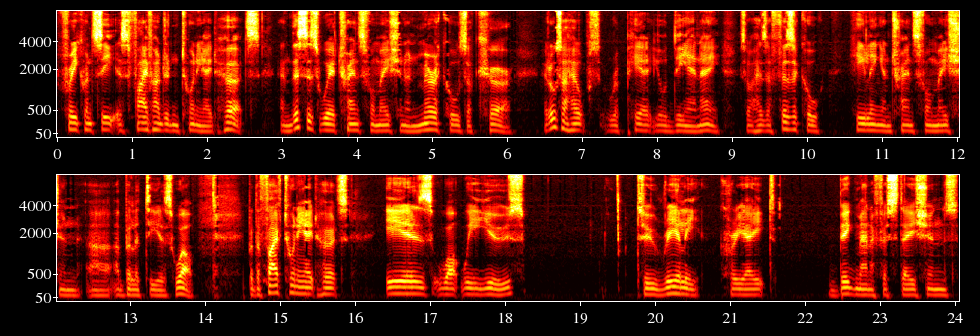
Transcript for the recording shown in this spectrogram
frequency is 528 Hertz, and this is where transformation and miracles occur. It also helps repair your DNA, so it has a physical healing and transformation uh, ability as well. But the 528 hertz is what we use to really create big manifestations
